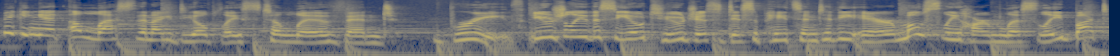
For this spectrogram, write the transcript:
making it a less than ideal place to live and breathe. Usually the CO2 just dissipates into the air, mostly harmlessly, but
